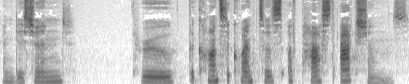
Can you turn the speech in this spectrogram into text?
Conditioned through the consequences of past actions.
